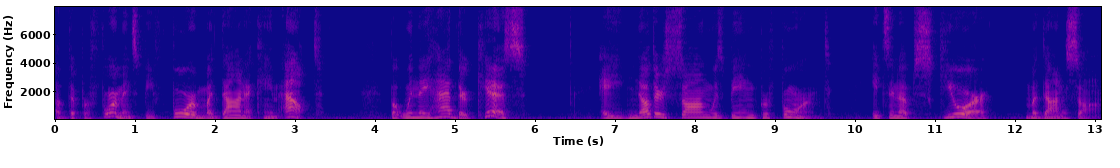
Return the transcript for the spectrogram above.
of the performance before Madonna came out. But when they had their kiss, another song was being performed. It's an obscure Madonna song.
